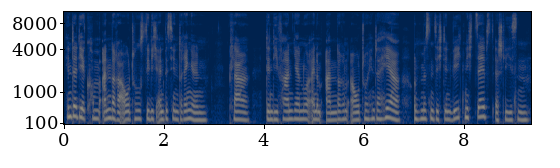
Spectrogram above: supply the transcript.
Hinter dir kommen andere Autos, die dich ein bisschen drängeln. Klar, denn die fahren ja nur einem anderen Auto hinterher und müssen sich den Weg nicht selbst erschließen.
